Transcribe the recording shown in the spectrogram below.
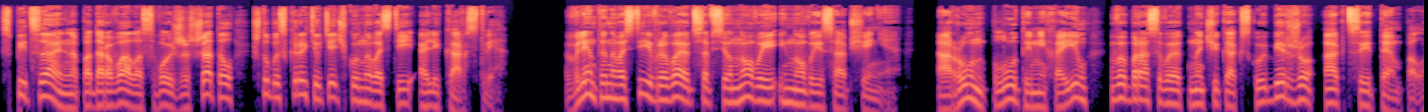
специально подорвала свой же шаттл, чтобы скрыть утечку новостей о лекарстве. В ленты новостей врываются все новые и новые сообщения. Арун, Плут и Михаил выбрасывают на Чикагскую биржу акции Темпл.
